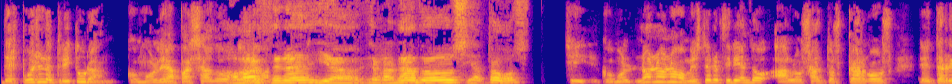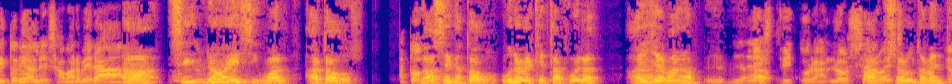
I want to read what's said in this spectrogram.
después le trituran, como le ha pasado a Bárcenas y a Granados y a todos. Sí, como no, no, no, me estoy refiriendo a los altos cargos eh, territoriales, a Barberá. Ah, sí, no, es igual, a todos. A todos. Lo hacen a todos. Una vez que está fuera, Ahí ya van a. La escritura, los Absolutamente.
